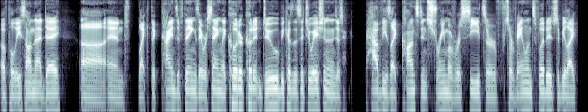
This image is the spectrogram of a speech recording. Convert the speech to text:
of police on that day. Uh, and like the kinds of things they were saying they could or couldn't do because of the situation and then just have these like constant stream of receipts or surveillance footage to be like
